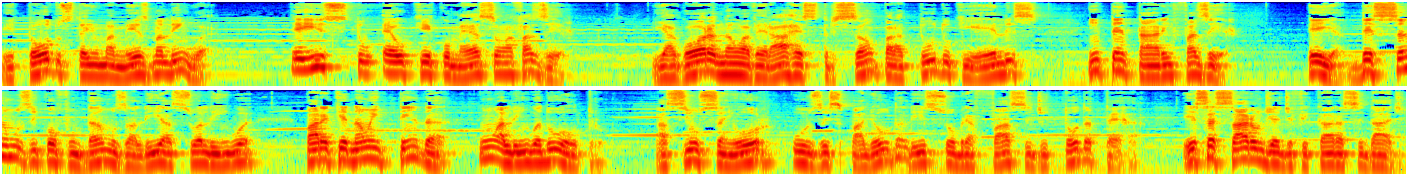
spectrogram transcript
e todos têm uma mesma língua e isto é o que começam a fazer. e agora não haverá restrição para tudo o que eles intentarem fazer. Eia, desçamos e confundamos ali a sua língua, para que não entenda um a língua do outro. Assim o Senhor os espalhou dali sobre a face de toda a terra, e cessaram de edificar a cidade.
